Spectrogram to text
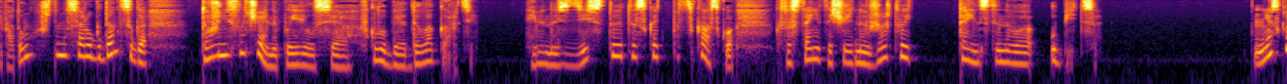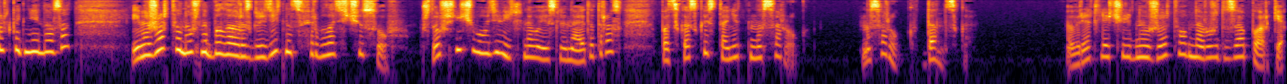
И подумал, что носорог Данцига тоже не случайно появился в клубе Делагарди. Именно здесь стоит искать подсказку, кто станет очередной жертвой таинственного убийцы. Несколько дней назад имя жертвы нужно было разглядеть на циферблате часов. Что ж, ничего удивительного, если на этот раз подсказкой станет носорог. Носорог Данска. Вряд ли очередную жертву обнаружат в зоопарке.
